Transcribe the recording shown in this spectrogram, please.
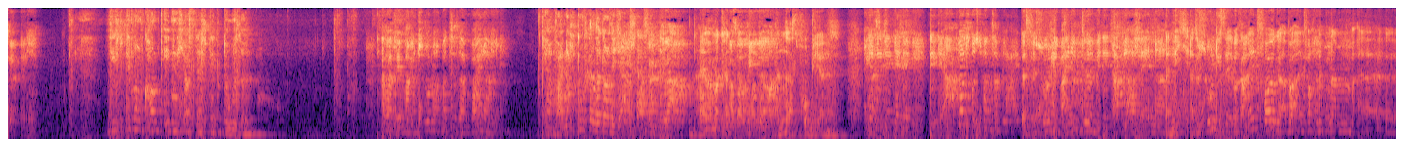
gibt's ja nicht. Die Stimmung kommt eben nicht aus der Steckdose. Aber wir machen schon noch mal zusammen Weihnachten. Ja, Weihnachten können wir doch nicht abschaffen. Ja, klar. Nein, aber man kann es auch wieder mal anders probieren. Ja, also, nee, nee, nee, der Ablauf muss schon so bleiben. Das ist schon Kein eine Weihnachten gute- wir den Ablauf ändern. Dann nicht, also schon dieselbe Reihenfolge, aber einfach mit einem Äh,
